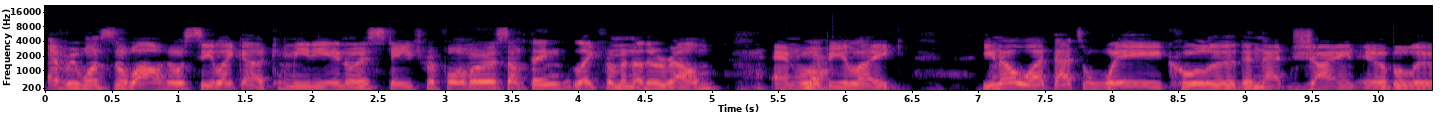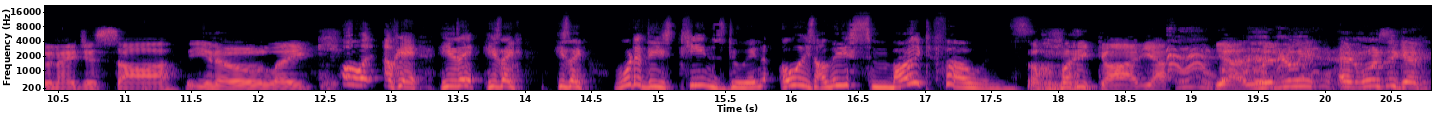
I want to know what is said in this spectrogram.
every once in a while he'll see like a comedian or a stage performer or something like from another realm and will Yeah. be like you know what that's way cooler than that giant air balloon i just saw you know like Oh, okay. He's like he's like he's like what are these teens doing? Oh, it's on these smartphones. Oh my god, yeah, yeah, literally. And once again,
